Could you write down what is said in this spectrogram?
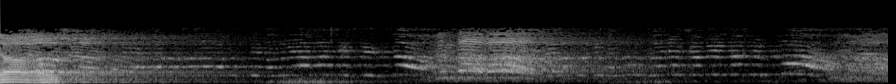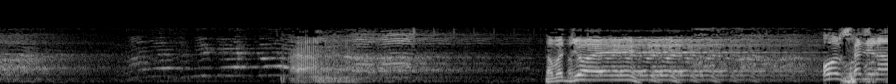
یا توجہ ہے۔ اور سجنا۔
